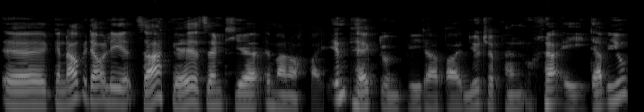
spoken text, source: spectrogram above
äh, genau wie der Olli sagt, wir sind hier immer noch bei Impact und wieder bei New Japan oder AEW.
